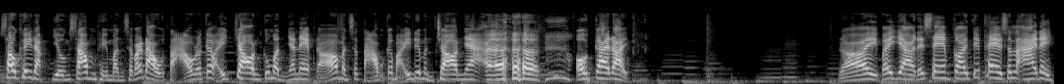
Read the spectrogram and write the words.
Sau khi đập giường xong thì mình sẽ bắt đầu tạo ra cái bẫy tròn của mình nha anh em. Đó mình sẽ tạo một cái bẫy để mình tròn nha. Ok rồi rồi bây giờ để xem coi tiếp theo sẽ là ai đây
